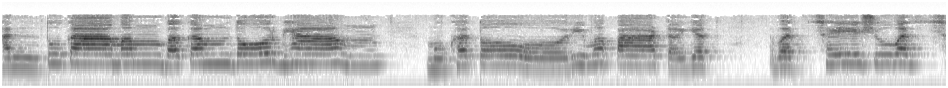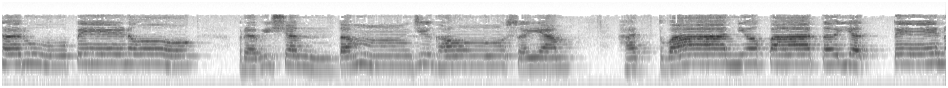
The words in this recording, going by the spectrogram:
हन्तु कामम्बकम् दोर्भ्याम्। मुखतोरिमपाटयत् वत्सेषु वत्सरूपेण प्रविशन्तम् जिघंसयाम्। हत्वान्यपातयत्तेन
